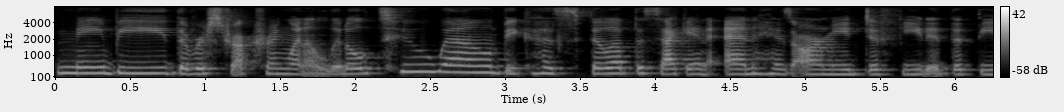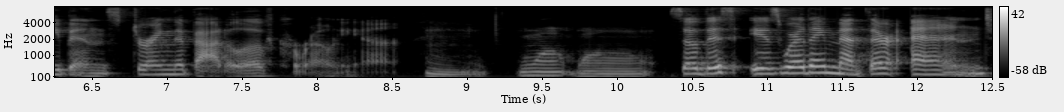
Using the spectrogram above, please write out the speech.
maybe the restructuring went a little too well because Philip II and his army defeated the Thebans during the Battle of Chaeronea. Mm. Wah, wah. So this is where they met their end.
